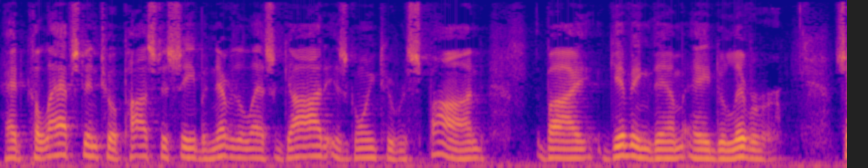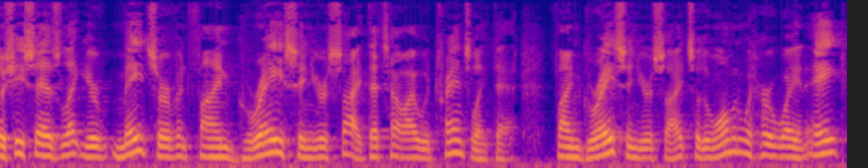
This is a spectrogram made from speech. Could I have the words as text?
had collapsed into apostasy, but nevertheless, God is going to respond by giving them a deliverer. So she says, let your maidservant find grace in your sight. That's how I would translate that. Find grace in your sight. So the woman went her way and ate,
